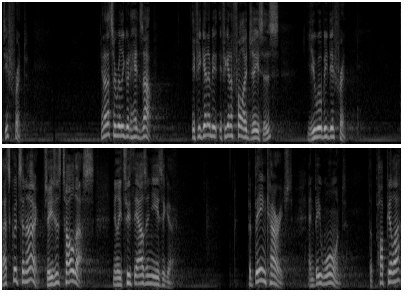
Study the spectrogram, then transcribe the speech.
different. You know, that's a really good heads up. If you're going to, be, if you're going to follow Jesus, you will be different. That's good to know. Jesus told us nearly 2,000 years ago. But be encouraged and be warned. The popular,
